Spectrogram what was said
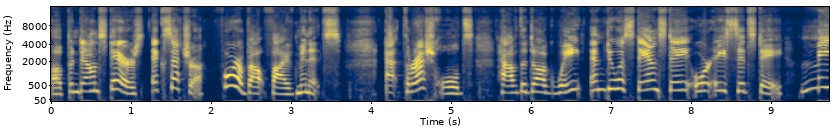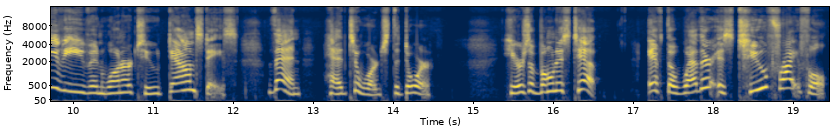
up and down stairs, etc for about five minutes. At thresholds, have the dog wait and do a stand stay or a sit stay, maybe even one or two down stays. Then head towards the door. Here's a bonus tip if the weather is too frightful,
